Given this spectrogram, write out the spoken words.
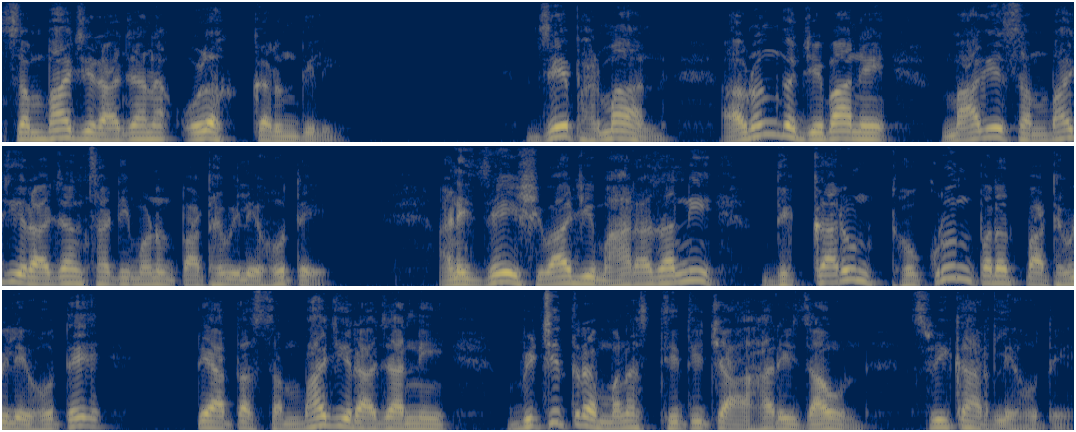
संभाजीराजांना ओळख करून दिली. जे फरमान औरंगजेबाने मागे संभाजीराजांसाठी म्हणून पाठविले होते आणि जे शिवाजी महाराजांनी धिक्कारून ठोकरून परत पाठविले होते ते आता संभाजीराजांनी विचित्र मनस्थितीच्या आहारी जाऊन स्वीकारले होते.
